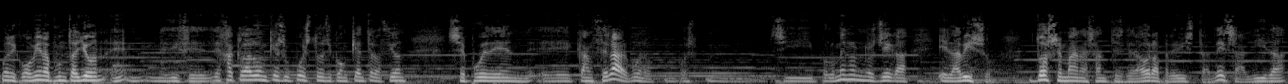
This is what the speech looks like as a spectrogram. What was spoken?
Bueno, y como bien apunta John, eh, me dice, deja claro en qué supuestos y con qué antelación se pueden eh, cancelar. Bueno, pues mm, si por lo menos nos llega el aviso dos semanas antes de la hora prevista de salida,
